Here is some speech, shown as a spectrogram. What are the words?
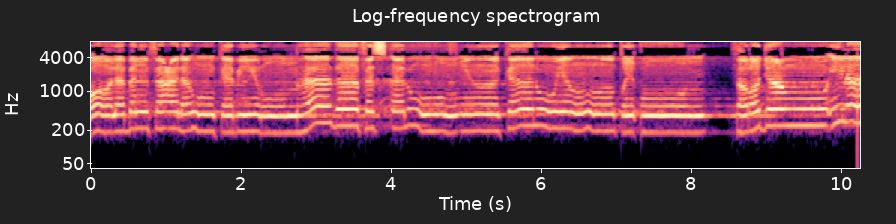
قال بل فعله كبيرهم هذا فاسألوهم إن كانوا ينطقون. فرجعوا إلى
